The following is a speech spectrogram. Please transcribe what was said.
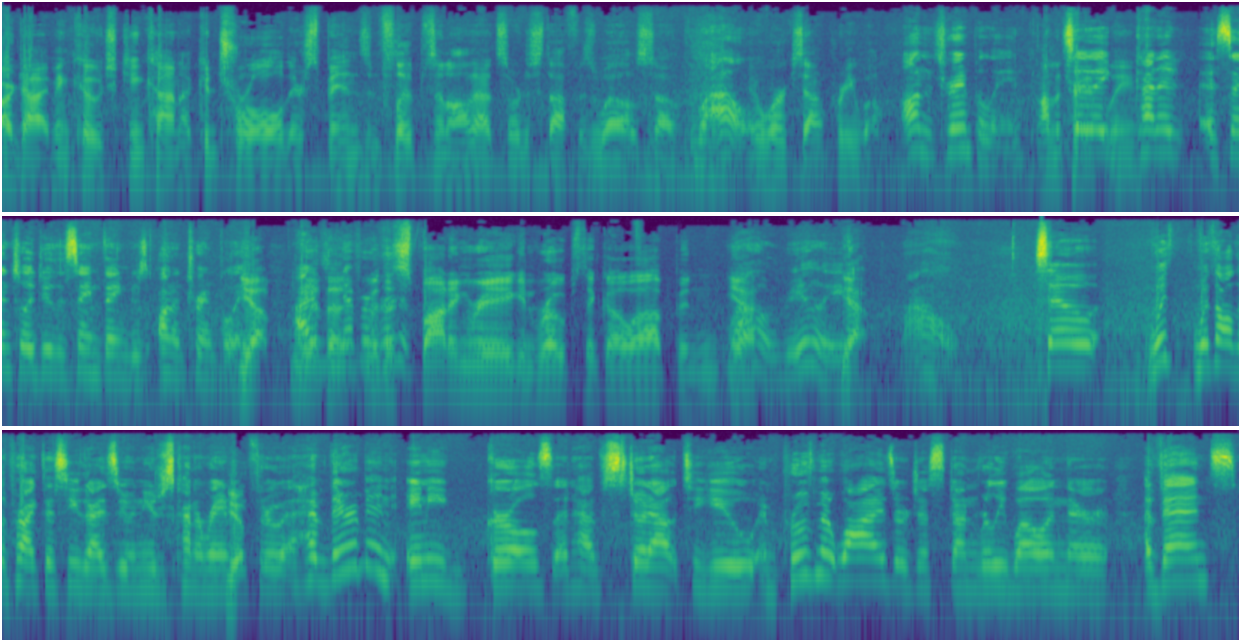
our diving coach can kind of control their spins and flips and all that sort of stuff as well. So Wow. it works out pretty well. On a trampoline. On a trampoline So they kind of essentially do the same thing, just on a trampoline. Yep, I've with a never with a spotting rig and ropes that go up and yeah. Wow, really? Yeah. Wow. So, with with all the practice you guys do, and you just kind of ran Yep. me through it, have there been any girls that have stood out to you improvement wise, or just done really well in their events?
